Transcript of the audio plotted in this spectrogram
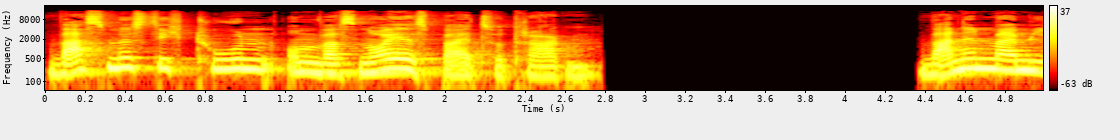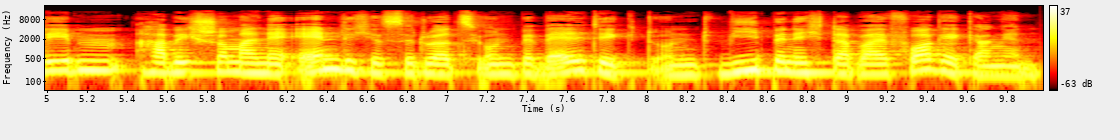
Was müsste ich tun, um was Neues beizutragen? Wann in meinem Leben habe ich schon mal eine ähnliche Situation bewältigt und wie bin ich dabei vorgegangen?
